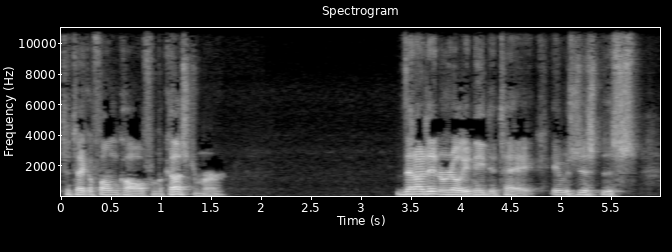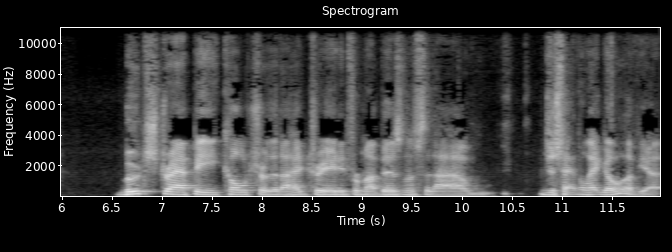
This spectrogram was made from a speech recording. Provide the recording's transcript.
to take a phone call from a customer that I didn't really need to take. It was just this bootstrappy culture that I had created for my business that I just hadn't let go of yet.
